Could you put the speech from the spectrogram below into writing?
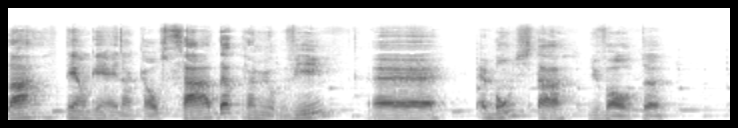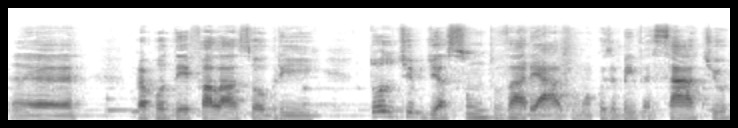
Olá, tem alguém aí na calçada para me ouvir? É, é bom estar de volta é, para poder falar sobre todo tipo de assunto variado, uma coisa bem versátil,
